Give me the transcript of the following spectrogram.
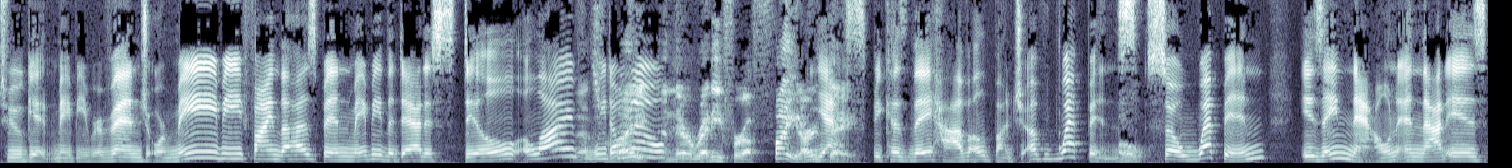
to get maybe revenge or maybe find the husband. Maybe the dad is still alive. That's we don't right. know. And they're ready for a fight, aren't they? Yes, because they have a bunch of weapons. Oh. So, weapon is a noun, and that is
